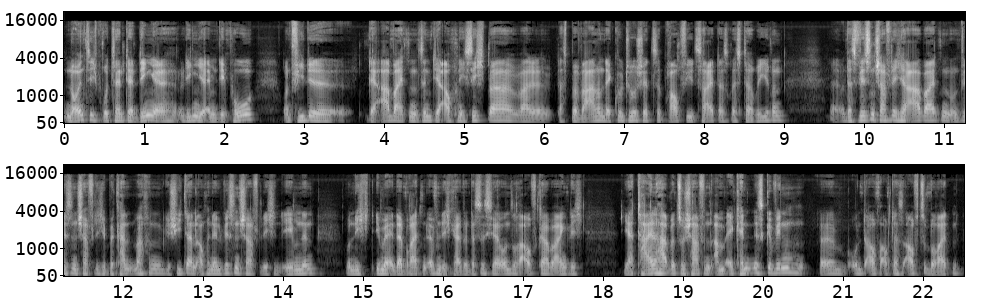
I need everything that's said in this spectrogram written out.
90 Prozent der Dinge liegen ja im Depot und viele der Arbeiten sind ja auch nicht sichtbar, weil das Bewahren der Kulturschätze braucht viel Zeit, das Restaurieren. Äh, das wissenschaftliche Arbeiten und wissenschaftliche Bekanntmachen geschieht dann auch in den wissenschaftlichen Ebenen und nicht immer in der breiten Öffentlichkeit. Und das ist ja unsere Aufgabe eigentlich, ja Teilhabe zu schaffen am Erkenntnisgewinn äh, und auch, auch das aufzubereiten.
